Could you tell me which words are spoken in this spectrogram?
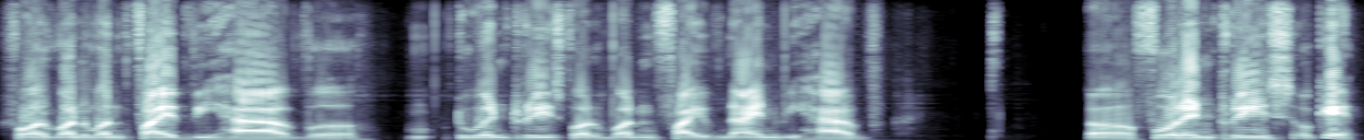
for 115 we have uh, two entries for 159 we have uh, four entries okay?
